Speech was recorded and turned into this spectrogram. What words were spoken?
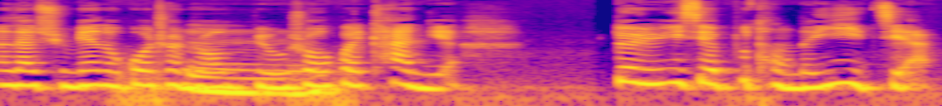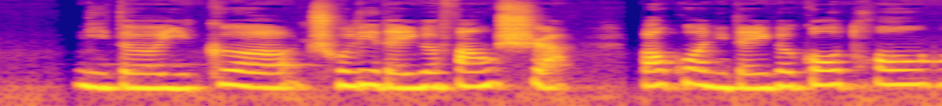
那在群面的过程中，比如说会看你对于一些不同的意见，你的一个处理的一个方式。包括你的一个沟通，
